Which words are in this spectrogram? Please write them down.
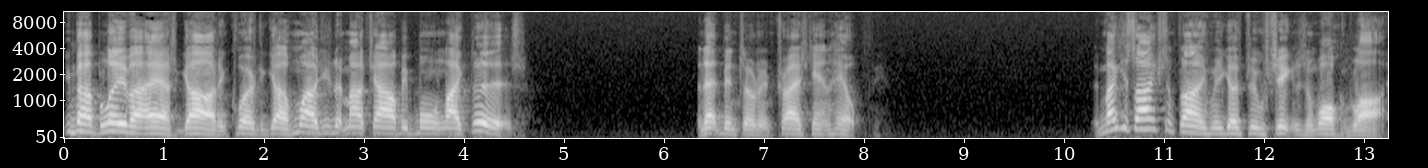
You better believe I asked God and questioned God, why did you let my child be born like this? And that been thrown in a trash can help. It makes you think some things when you go through sickness and walk of life.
